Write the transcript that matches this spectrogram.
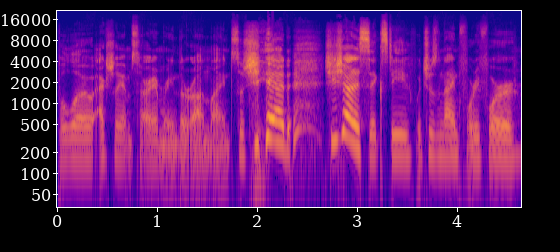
below. Actually, I'm sorry, I'm reading the wrong line. So she had she shot a 60, which was a 944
